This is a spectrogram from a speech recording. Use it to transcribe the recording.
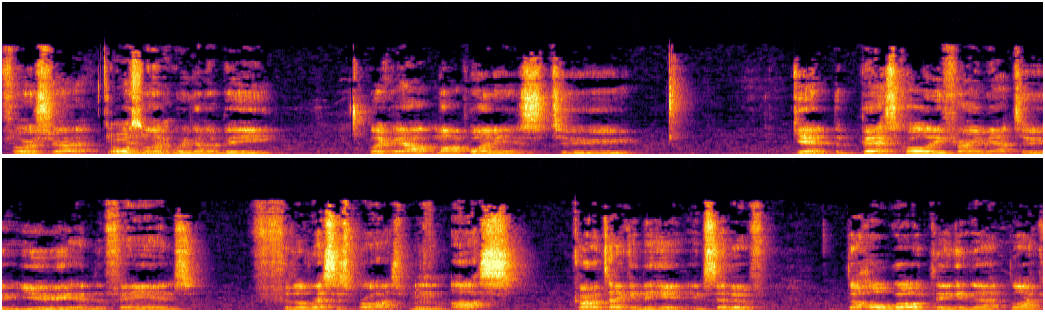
for Australia. Awesome, And, like man. we're gonna be like our, my point is to get the best quality frame out to you and the fans for the lessest price with Mm. us kind of taking the hit instead of the whole world thinking that like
